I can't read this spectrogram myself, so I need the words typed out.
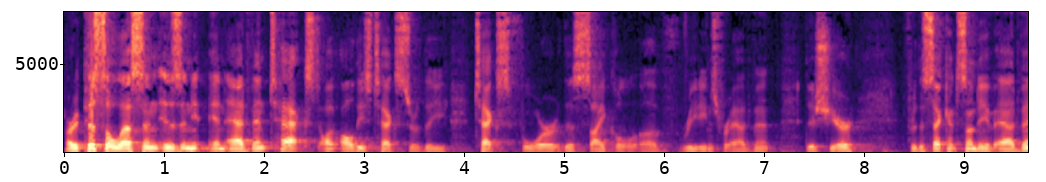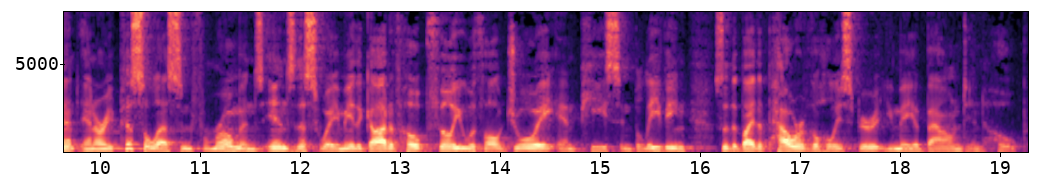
Our epistle lesson is an, an Advent text. All, all, these texts are the texts for this cycle of readings for Advent this year. For the second Sunday of Advent, and our epistle lesson from Romans ends this way May the God of hope fill you with all joy and peace in believing, so that by the power of the Holy Spirit you may abound in hope.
